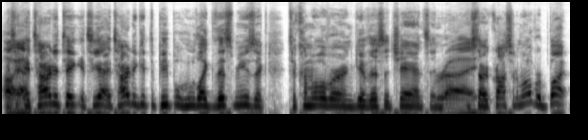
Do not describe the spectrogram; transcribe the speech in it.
Oh it's, yeah. it's hard to take. It's yeah. It's hard to get the people who like this music to come over and give this a chance and, and start crossing them over. But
